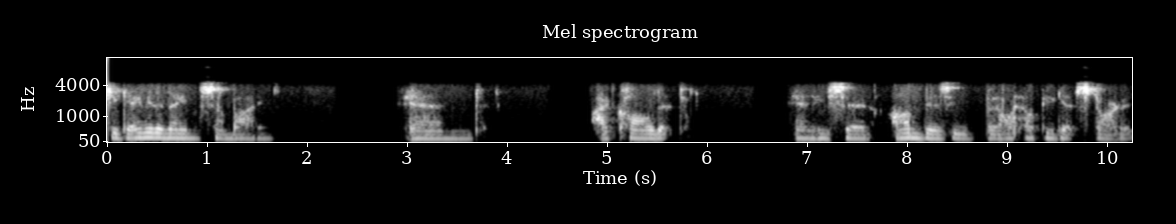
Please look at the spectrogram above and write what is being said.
she gave me the name of somebody and I called it and he said, I'm busy, but I'll help you get started.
